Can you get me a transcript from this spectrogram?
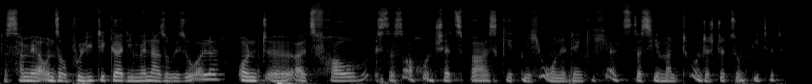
Das haben ja unsere Politiker, die Männer sowieso alle. Und äh, als Frau ist das auch unschätzbar. Es geht nicht ohne, denke ich, als dass jemand Unterstützung bietet.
